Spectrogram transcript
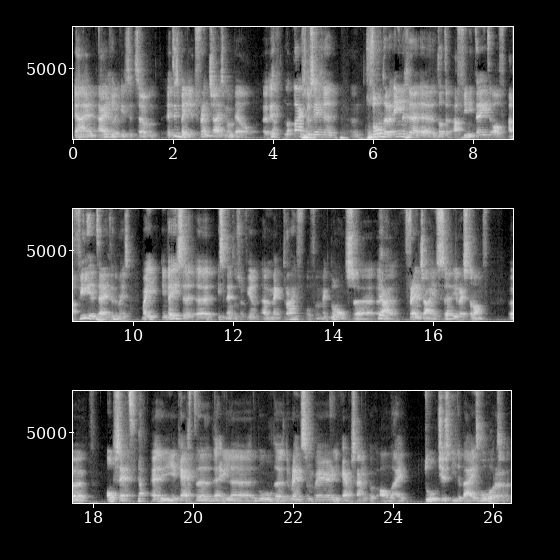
Ja, en eigenlijk is het zo, het is een beetje het franchise model. Laat ik zo zeggen, zonder enige dat er affiniteit of affiliateit ermee is. Maar in wezen is het net alsof je een, een McDrive of een McDonald's ja. franchise ja. restaurant opzet. Ja. je krijgt de hele de boel, de, de, ransomware, je krijgt waarschijnlijk ook allerlei tooltjes die erbij horen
